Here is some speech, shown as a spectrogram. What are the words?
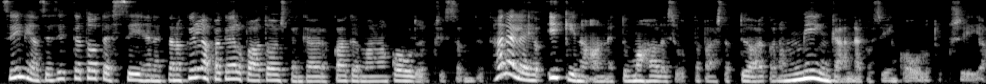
Silja se sitten totesi siihen, että no kylläpä kelpaa toisten käydä kaiken maailman koulutuksissa, mutta hänelle ei ole ikinä annettu mahdollisuutta päästä työaikana minkäännäköisiin koulutuksiin. Ja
